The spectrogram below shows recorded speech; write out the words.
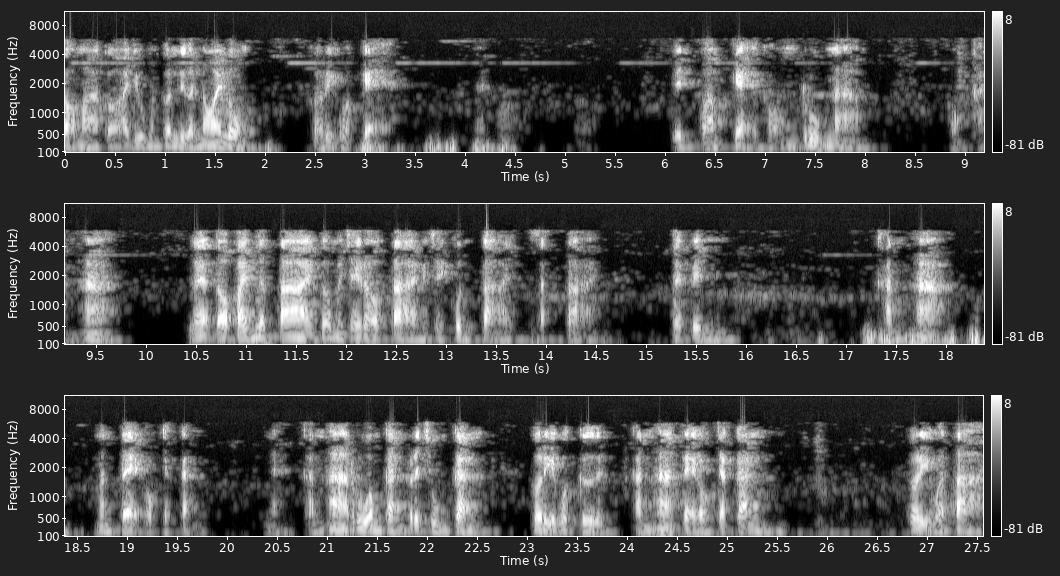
่อมาก็อายุมันก็เหลือน้อยลง ก็เรียกว่าแก่ เป็นความแก่ของรูปนามของขันห้า และต่อไปเมื่อตายก็ไม่ใช่เราตาย ไม่ใช่คนตาย สัตว์ตาย แต่เป็นขันห้า มันแตกออกจากกันขันห้ารวมกันประชุมกัน ก็เรียกว่าเกิด ขันห้าแตกออกจากกัน ก็เรียกว่าตาย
